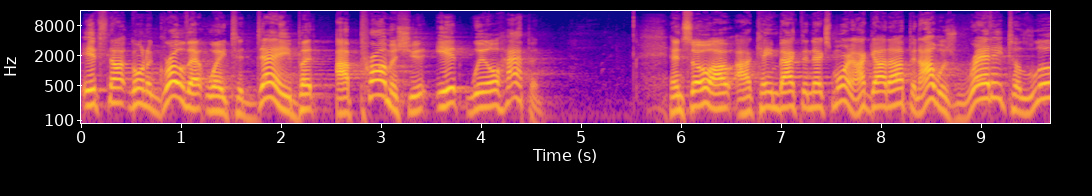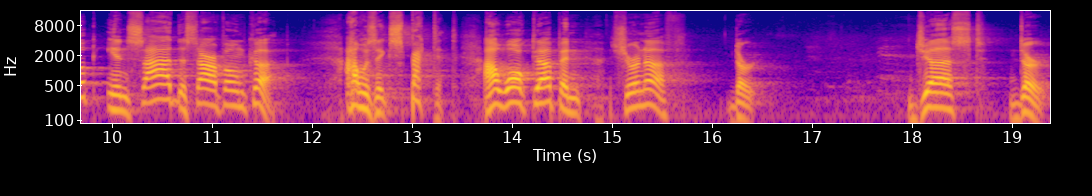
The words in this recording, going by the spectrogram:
it's not going to grow that way today, but I promise you it will happen. And so I, I, came back the next morning. I got up and I was ready to look inside the styrofoam cup. I was expectant. I walked up, and sure enough, dirt. Just dirt.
